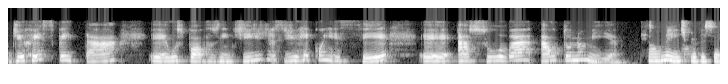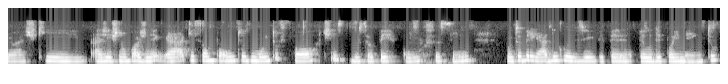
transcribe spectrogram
de respeitar eh, os povos indígenas, de reconhecer eh, a sua autonomia. Realmente, professora, eu acho que a gente não pode negar que são pontos muito fortes do seu percurso, assim. Muito obrigada, inclusive, pelo depoimento.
